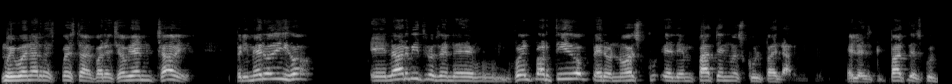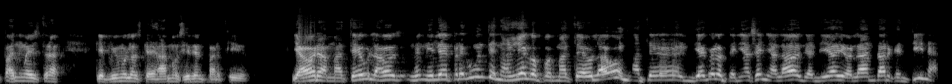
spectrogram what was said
Muy buena respuesta. Me pareció bien, Xavi. Primero dijo, el árbitro se le fue el partido, pero no es, el empate no es culpa del árbitro el empate es culpa nuestra, que fuimos los que dejamos ir el partido. Y ahora Mateo Laos, ni le pregunten a Diego por Mateo Laos, Mateo, Diego lo tenía señalado desde el día de Holanda, Argentina.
